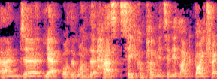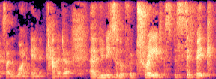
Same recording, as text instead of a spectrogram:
and uh, yeah or the one that has safe components in it like Bitrex like the one in Canada. Uh, you need to look for trade specific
